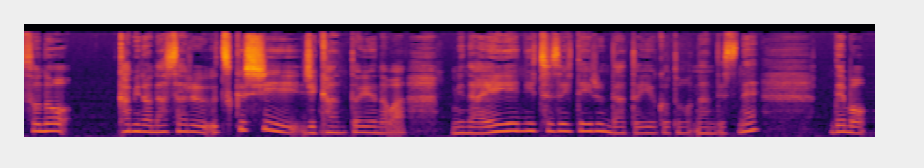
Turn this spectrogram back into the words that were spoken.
その神のなさる美しい時間というのは皆永遠に続いているんだということなんですね。でも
